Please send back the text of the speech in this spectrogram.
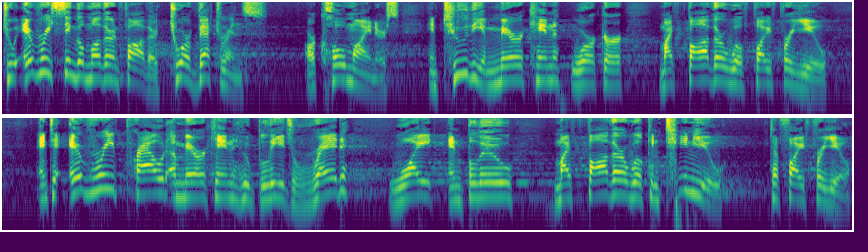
To every single mother and father, to our veterans, our coal miners, and to the American worker, my Father will fight for you. And to every proud American who bleeds red, white, and blue, my Father will continue to fight for you.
